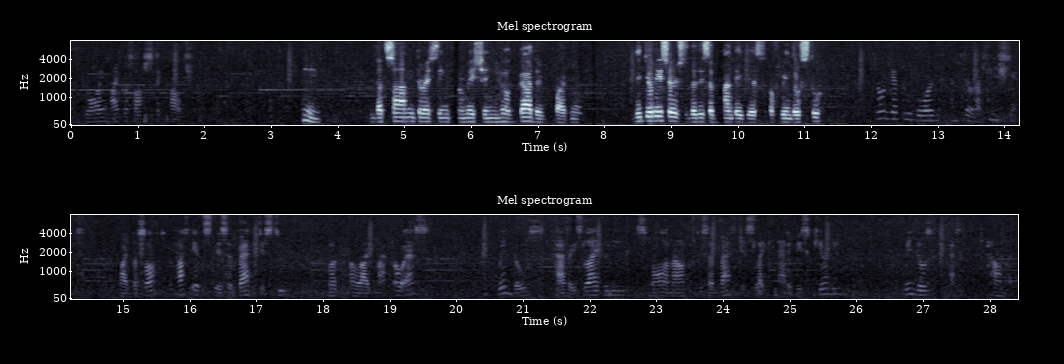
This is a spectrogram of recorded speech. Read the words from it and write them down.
employ Microsoft's technology. Hmm, that's some interesting information you have gathered, partner. Did you research the disadvantages of Windows 2? Don't get too bored still not finished yet. Microsoft has its disadvantages too, but unlike Mac OS, Windows has a slightly small amount of disadvantages like anti-security. Windows has easy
